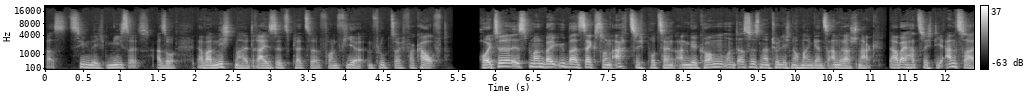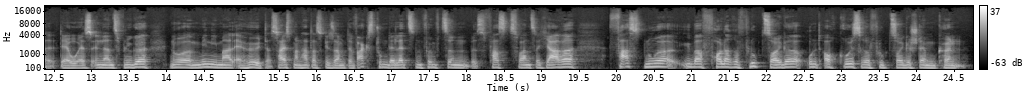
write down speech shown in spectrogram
was ziemlich mies ist. Also da waren nicht mal drei Sitzplätze von vier im Flugzeug verkauft. Heute ist man bei über 86 Prozent angekommen und das ist natürlich nochmal ein ganz anderer Schnack. Dabei hat sich die Anzahl der US-Inlandsflüge nur minimal erhöht. Das heißt, man hat das gesamte Wachstum der letzten 15 bis fast 20 Jahre fast nur über vollere Flugzeuge und auch größere Flugzeuge stemmen können.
